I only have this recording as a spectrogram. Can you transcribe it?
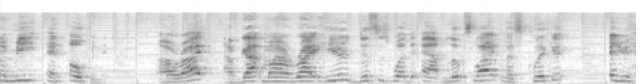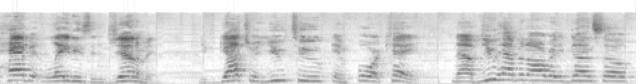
to meet and open it. All right, I've got mine right here. This is what the app looks like. Let's click it. There you have it, ladies and gentlemen. You've got your YouTube in 4K. Now, if you haven't already done so,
